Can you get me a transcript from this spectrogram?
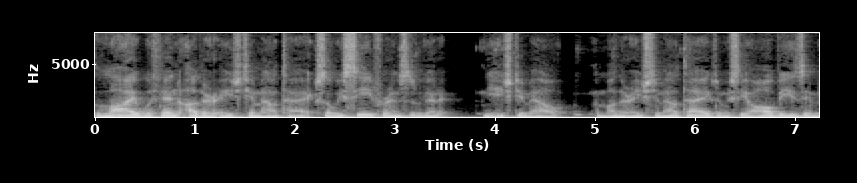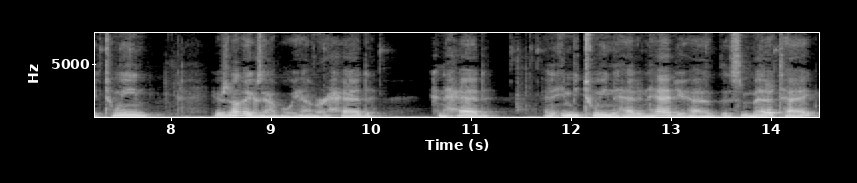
lie within other HTML tags. So we see, for instance, we've got the HTML, the mother HTML tags, and we see all these in between. Here's another example. We have our head and head, and in between the head and head, you have this meta tag.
